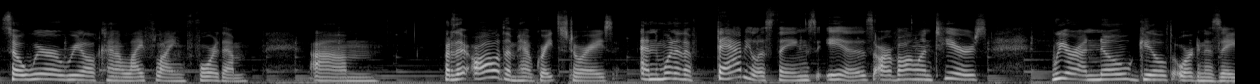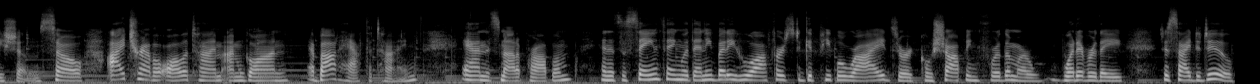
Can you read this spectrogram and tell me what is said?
so we're a real kind of lifeline for them. Um, but all of them have great stories. And one of the fabulous things is our volunteers we are a no guilt organization. So I travel all the time. I'm gone about half the time, and it's not a problem. And it's the same thing with anybody who offers to give people rides or go shopping for them or whatever they decide to do.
